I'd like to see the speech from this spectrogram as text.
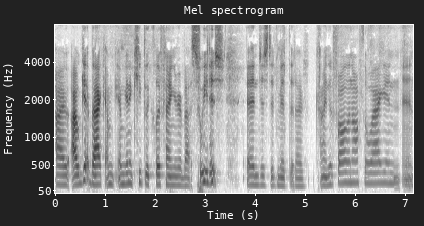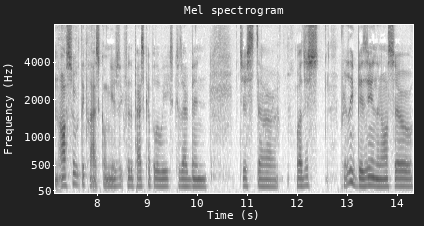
I I'll get back. I'm I'm gonna keep the cliffhanger about Swedish. And just admit that I've kind of fallen off the wagon, and also with the classical music for the past couple of weeks because I've been just uh, well, just really busy, and then also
